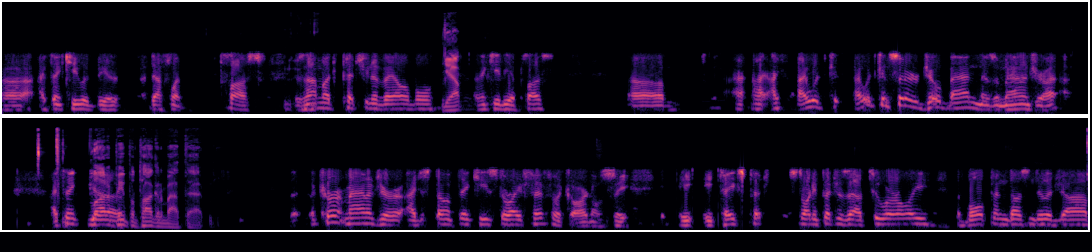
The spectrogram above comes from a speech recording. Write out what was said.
uh, I think he would be a, a definite plus. There's not much pitching available. Yep. I think he'd be a plus. Um, I, I, I would I would consider Joe Bannon as a manager. I, I think A lot uh, of people talking about that. The current manager, I just don't think he's the right fit for the Cardinals. He he, he takes pitch, starting pitchers out too early. The bullpen doesn't do the job.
